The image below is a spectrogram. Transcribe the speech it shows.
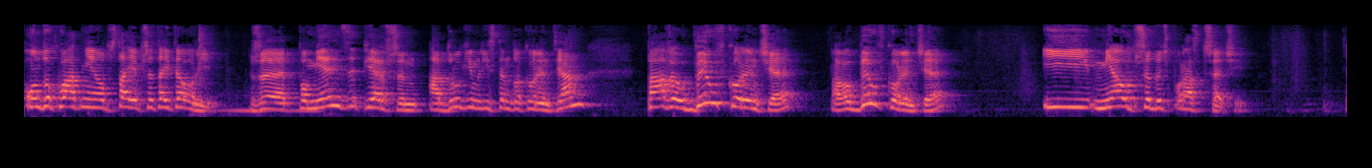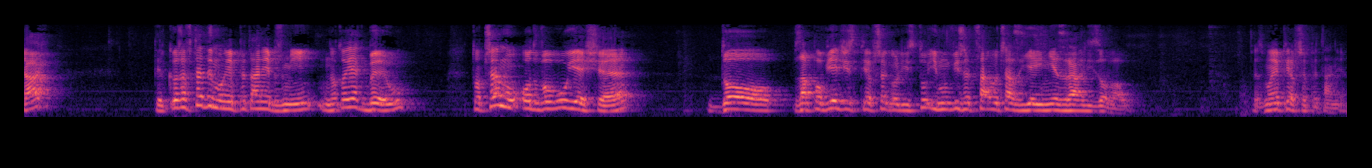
on dokładnie obstaje przy tej teorii, że pomiędzy pierwszym a drugim listem do Koryntian Paweł był w Koryncie, Paweł był w Koryncie, i miał przybyć po raz trzeci. Tak? Tylko, że wtedy moje pytanie brzmi: no to jak był, to czemu odwołuje się do zapowiedzi z pierwszego listu i mówi, że cały czas jej nie zrealizował? To jest moje pierwsze pytanie.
